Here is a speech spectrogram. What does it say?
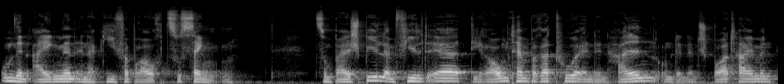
um den eigenen Energieverbrauch zu senken. Zum Beispiel empfiehlt er, die Raumtemperatur in den Hallen und in den Sportheimen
